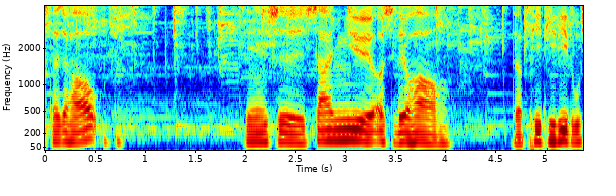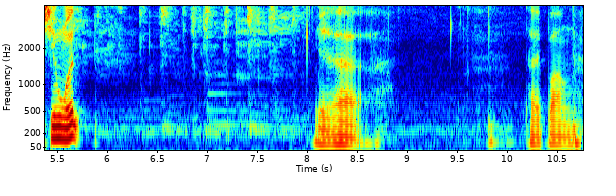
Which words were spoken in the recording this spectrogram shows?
大家好，今天是三月二十六号的 PTT 读新闻，耶，太棒了，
